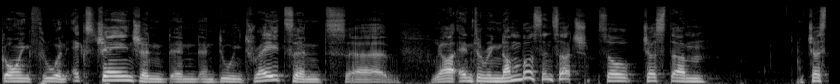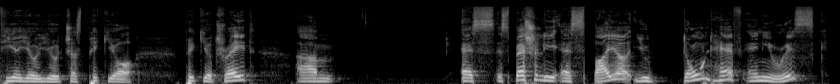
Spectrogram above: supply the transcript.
going through an exchange and and and doing trades and uh, yeah entering numbers and such. So just um just here you you just pick your pick your trade. Um, as especially as buyer, you don't have any risk.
